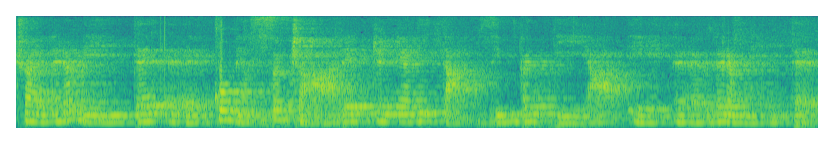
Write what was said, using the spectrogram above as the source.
cioè veramente eh, come associare genialità, simpatia e eh, veramente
